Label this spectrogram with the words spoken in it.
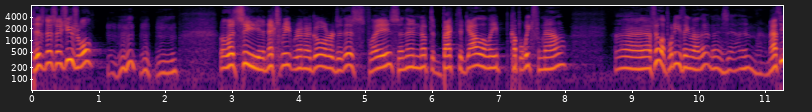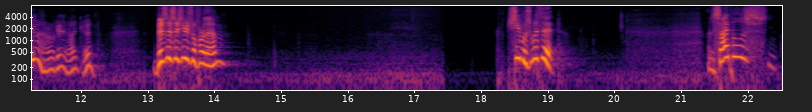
business as usual. well, let's see. Next week we're going to go over to this place and then up to back to Galilee a couple weeks from now. Uh, Philip, what do you think about that? Uh, Matthew? Okay, right, good. Business as usual for them. She was with it. The disciples,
